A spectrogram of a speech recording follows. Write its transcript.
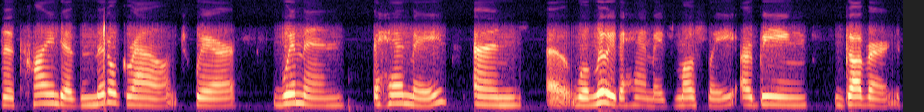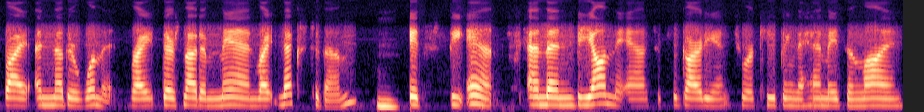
the kind of middle ground where women, the handmaids, and, uh, well, really the handmaids mostly, are being governed by another woman, right? There's not a man right next to them. Mm. It's the aunts. And then beyond the aunts, it's the guardians who are keeping the handmaids in line.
